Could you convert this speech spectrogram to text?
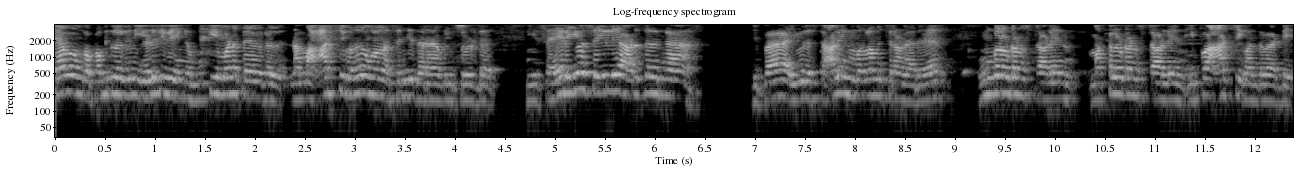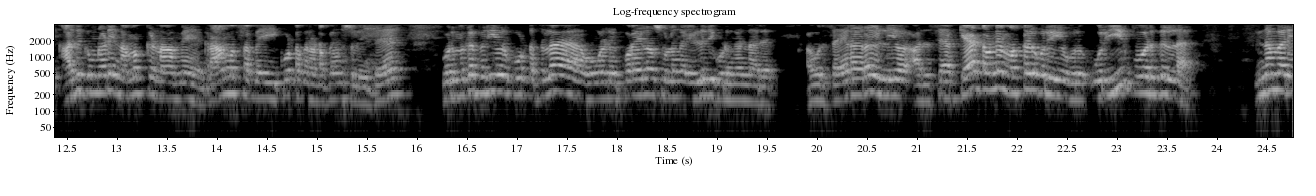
தேவை உங்கள் பக்கத்தில் இருக்குன்னு எழுதி வைங்க. முக்கியமான தேவைகள். நம்ம ஆட்சிக்கு வந்து உங்களை நான் செஞ்சு தரேன் அப்படின்னு சொல்லிட்டு. நீங்கள் செய்கிறையோ செய்யலையோ அடுத்ததுங்க. இப்போ இவர் ஸ்டாலின் முதலமைச்சரானார் உங்களுடன் ஸ்டாலின் மக்களுடன் ஸ்டாலின். இப்போ ஆட்சிக்கு வந்த வாட்டி. அதுக்கு முன்னாடி நமக்கு நாமே கிராம சபை கூட்டத்தை நடத்தணும்னு சொல்லிட்டு ஒரு மிகப்பெரிய ஒரு கூட்டத்தில் உங்களுடைய குறையெல்லாம் சொல்லுங்கள் எழுதி கொடுங்கன்னாரு. அவர் செய்கிறாரோ இல்லையோ அது கேட்டோடனே மக்களுக்கு ஒரு ஒரு ஒரு ஈர்ப்பு வருது இல்லை. இந்த மாதிரி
